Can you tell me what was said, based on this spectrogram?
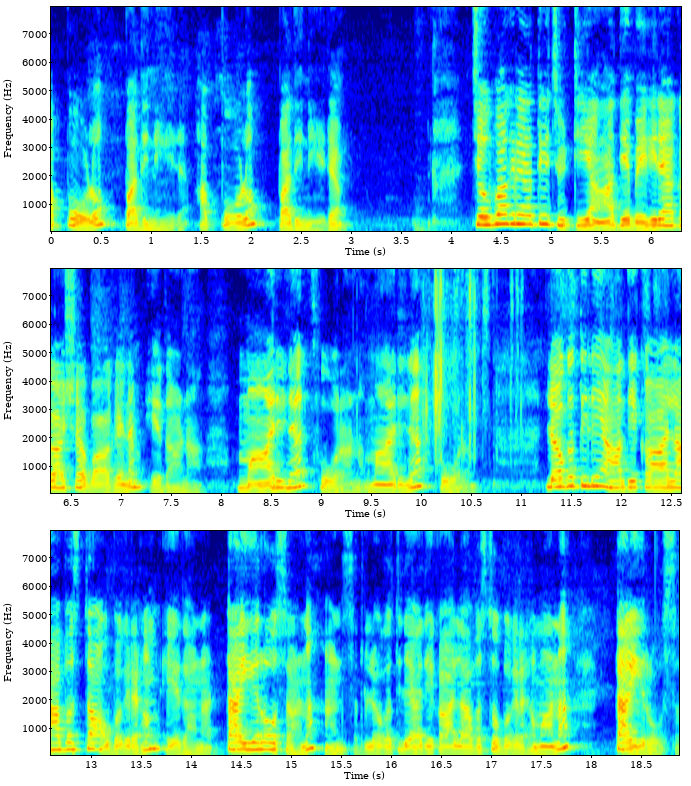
അപ്പോളോ പതിനേഴ്. അപ്പോളോ പതിനേഴ്. ചൊവ്വാഗ്രഹത്തെ ചുറ്റിയ ആദ്യ ബഹിരാകാശ വാഹനം ഏതാണ്? മാരിനർ ഫോറാണ് മാരിനർ ഫോർ ലോകത്തിലെ ആദ്യ കാലാവസ്ഥ ഉപഗ്രഹം ഏതാണ്? ടൈറോസ് ആണ് ആൻസർ. ലോകത്തിലെ ആദ്യ കാലാവസ്ഥ ഉപഗ്രഹമാണ് ടൈറോസ്.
